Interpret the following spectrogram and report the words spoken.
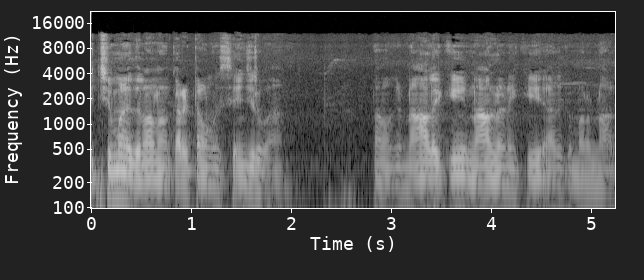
நிச்சயமாக இதெல்லாம் நான் கரெக்டாக உனக்கு செஞ்சுருவேன். நமக்கு நாளைக்கு நாளனைக்கு அதுக்கு மறுநாள்.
